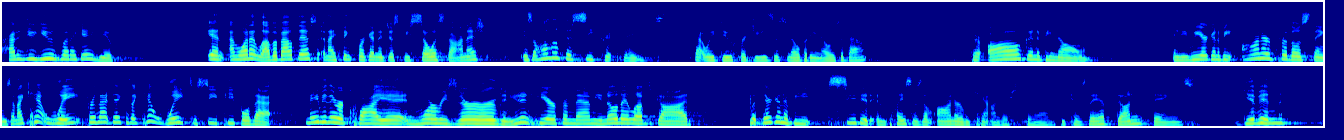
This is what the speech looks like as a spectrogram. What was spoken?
How did you use what I gave you? And, and what I love about this, and I think we're going to just be so astonished, is all of the secret things that we do for Jesus nobody knows about. They're all going to be known. And we are going to be honored for those things. And I can't wait for that day because I can't wait to see people that maybe they were quiet and more reserved and you didn't hear from them. You know they loved God. But they're going to be seated in places of honor we can't understand because they have done things, given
